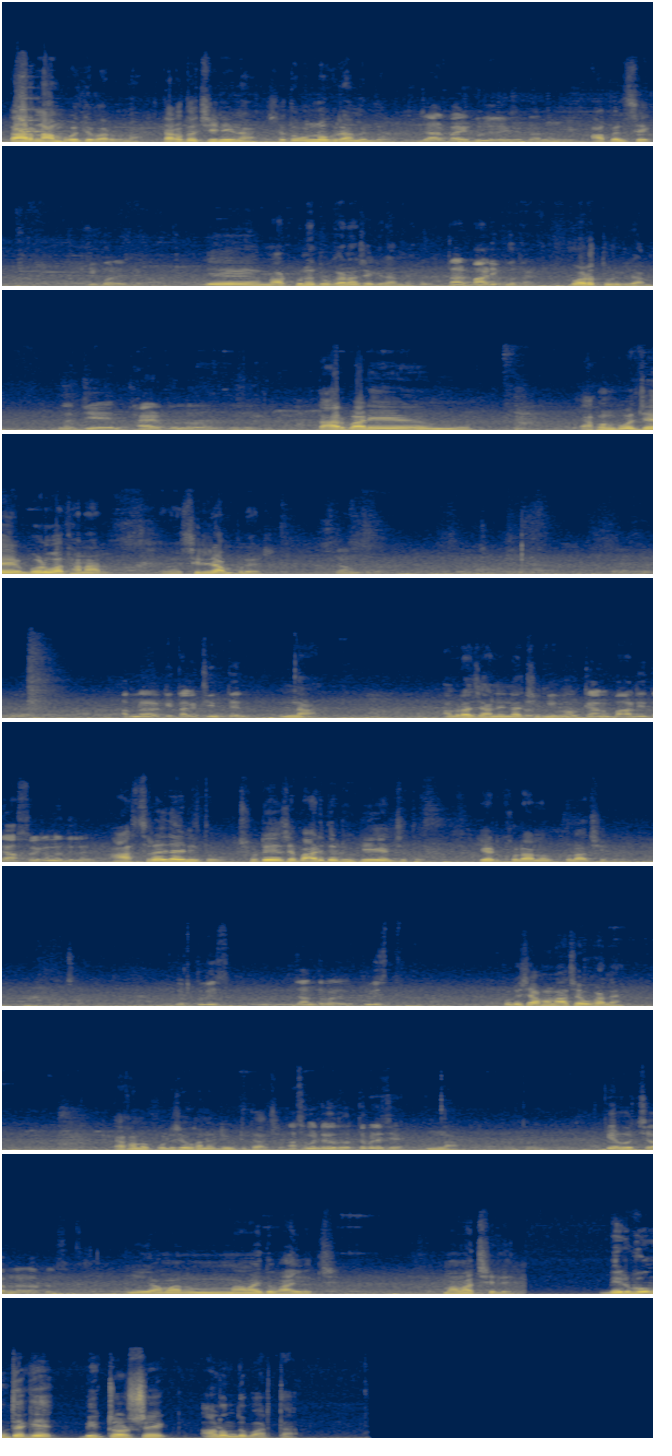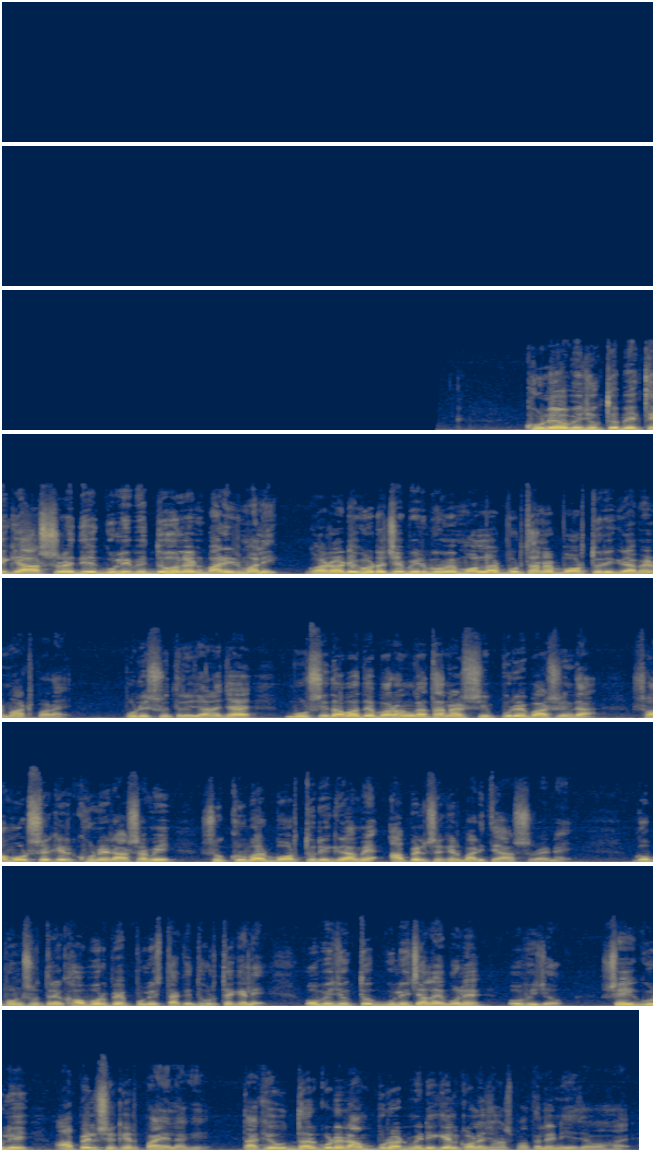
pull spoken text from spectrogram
তার নাম বলতে পারব না। তাকে তো চিনি না সে তো অন্য গ্রামের লোক। যার পায়ে গুলি লেগেছে তার নাম কি? আপেল শেখ। কি করেছে এ নটকুনে দোকান আছে গ্রামে। তার বাড়ি কোথায়? বড়তুর গ্রাম। না যে ফায়ার করল তার বাড়ি উম, এখন বলছে বড়ুয়া থানার উম, শ্রীরামপুরের। শ্রীরামপুরে। আপনারা কি তাকে চিনতেন? না আমরা জানি না চিনি না। কীভাবে কেন বাড়িতে আশ্রয় কেন দিলেন? আশ্রয় দেয়নি তো ছুটে এসে বাড়িতে ঢুকিয়ে গেছে তো। গেট খোলানো খোলা ছিল। যে পুলিশ জানতে পারে পুলিশ পুলিশ এখন আছে ওখানে। এখনও পুলিশ ওখানে ডিউটিতে আছে। আসামিটাকে ধরতে পেরেছে? না। কে হচ্ছে আপনার আপেল এই আমার মামাই তো ভাই হচ্ছে। মামার ছেলে। বীরভূম থেকে ভিক্টর শেখ আনন্দ বার্তা। খুনে অভিযুক্ত ব্যক্তিকে আশ্রয় দিয়ে গুলিবিদ্ধ হলেন বাড়ির মালিক। ঘটনাটি ঘটেছে বীরভূমে মল্লারপুর থানার বরতুরি গ্রামের মাঠপাড়ায়। পুলিশ সূত্রে জানা যায়, মুর্শিদাবাদে বরঙ্গা থানার শিবপুরের বাসিন্দা সমর শেখের খুনের আসামি শুক্রবার বরতুরি গ্রামে আপেল শেখের বাড়িতে আশ্রয় নেয়। গোপন সূত্রে খবর পেয়ে পুলিশ তাকে ধরতে গেলে অভিযুক্ত গুলি চালায় বলে অভিযোগ। সেই গুলি আপেল শেখের পায়ে লাগে। তাকে উদ্ধার করে রামপুরহাট মেডিকেল কলেজ হাসপাতালে নিয়ে যাওয়া হয়।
